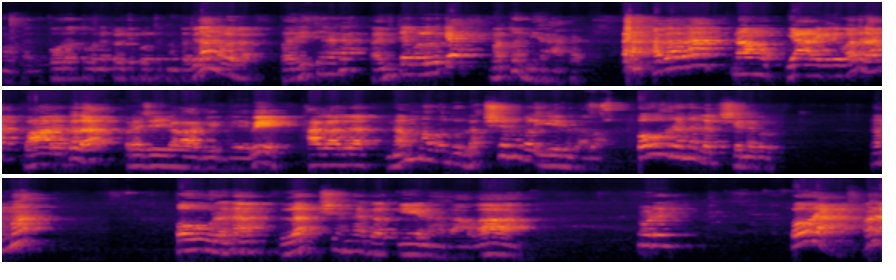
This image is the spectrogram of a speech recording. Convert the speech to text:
ನೋಡ್ತಾ ಇದ್ದೀವಿ ಪೌರತ್ವವನ್ನು ವಿಧಾನ ಒಳಗ ಪರಿತ್ಯಾಗ ಅಂತ್ಯಗೊಳ್ಳುವಿಕೆ ಮತ್ತು ನಿರಾಕ. ಹಾಗಾದ್ರ ನಾವು ಯಾರಾಗಿದ್ದೇವೆ ಅಂದ್ರ ಭಾರತದ ಪ್ರಜೆಗಳಾಗಿದ್ದೇವೆ. ಹಾಗಾದ್ರ ನಮ್ಮ ಒಂದು ಲಕ್ಷಣಗಳು ಏನದಾವ? ಪೌರನ ಲಕ್ಷಣಗಳು. ನಮ್ಮ ಪೌರನ ಲಕ್ಷಣಗಳು ಏನದಾವ? ನೋಡ್ರಿ. ಪೌರ ಅಂದ್ರ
